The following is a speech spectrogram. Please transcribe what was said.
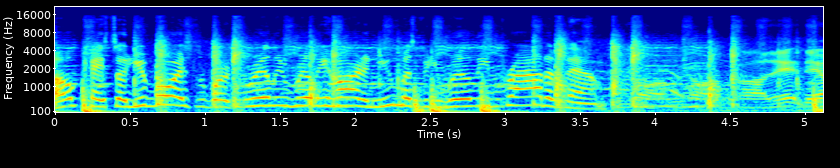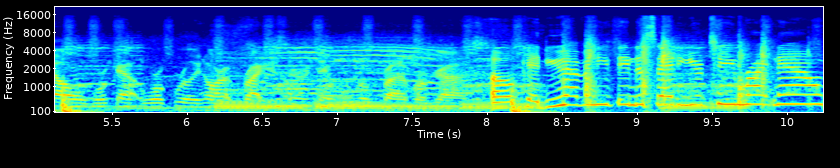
Okay, so you boys worked really, really hard, and you must be really proud of them. Uh, they, they all work out, work really hard at practice and everything. We're real proud of our guys. Okay, do you have anything to say to your team right now?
